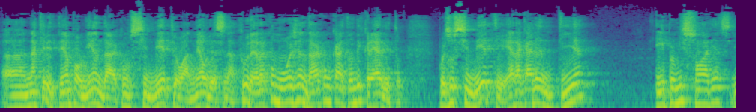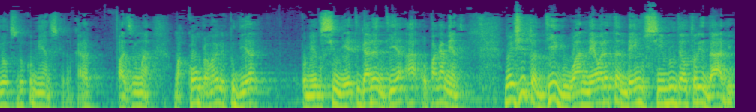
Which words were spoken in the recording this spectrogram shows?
Uh, naquele tempo, alguém andar com sinete ou anel de assinatura era como hoje andar com cartão de crédito, pois o sinete era garantia em promissórias e outros documentos. o cara fazia uma, uma compra, ele podia por meio do sinete, garantia a, o pagamento. No Egito Antigo, o anel era também um símbolo de autoridade,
